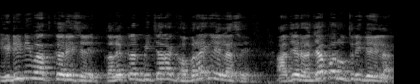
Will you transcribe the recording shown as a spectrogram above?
ઈડીની વાત કરી છે. કલેક્ટર બિચારા ગભરાઈ ગયેલા છે. આજે રજા પર ઉતરી ગયેલા.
